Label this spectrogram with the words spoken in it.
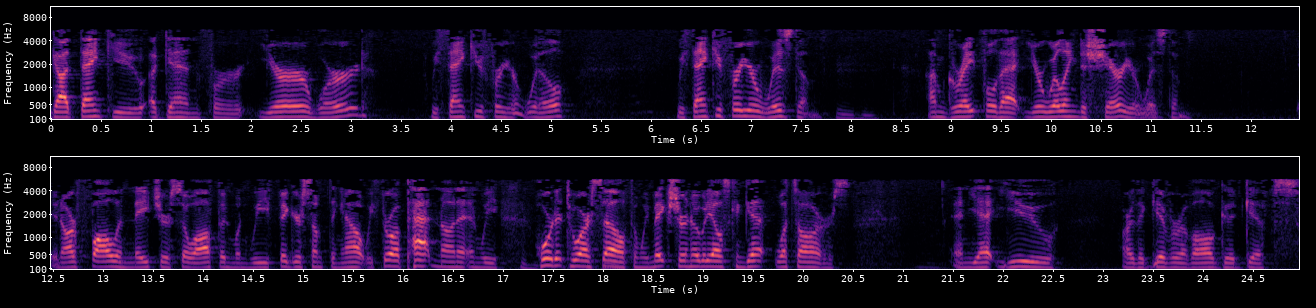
God, thank you again for your word. We thank you for your will. We thank you for your wisdom. Mm-hmm. I'm grateful that you're willing to share your wisdom. In our fallen nature, so often when we figure something out, we throw a patent on it and we hoard it to ourselves and we make sure nobody else can get what's ours. And yet you are the giver of all good gifts.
